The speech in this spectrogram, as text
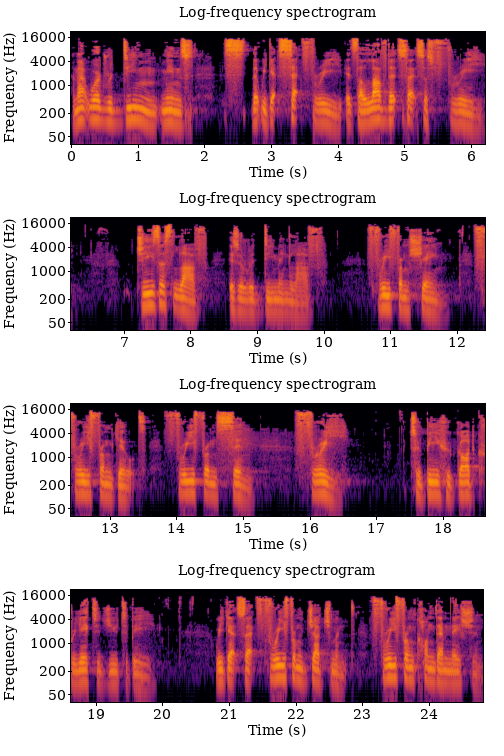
And that word redeem means that we get set free. It's a love that sets us free. Jesus' love is a redeeming love, free from shame, free from guilt, free from sin, free to be who God created you to be. We get set free from judgment, free from condemnation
